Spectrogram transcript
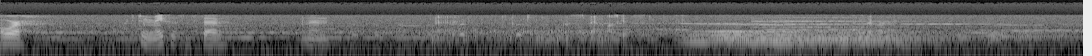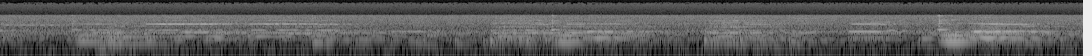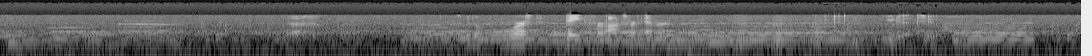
Or I could do maces instead. And then the worst date for Oxford ever. Okay, you do that too.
